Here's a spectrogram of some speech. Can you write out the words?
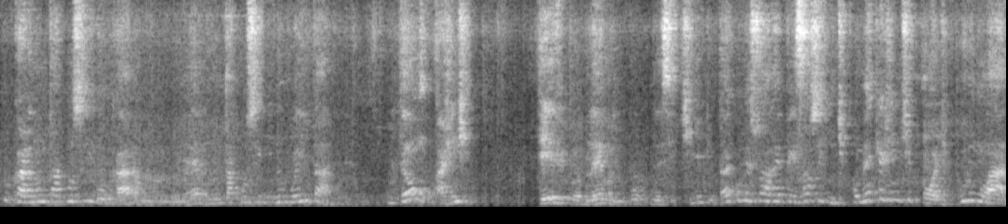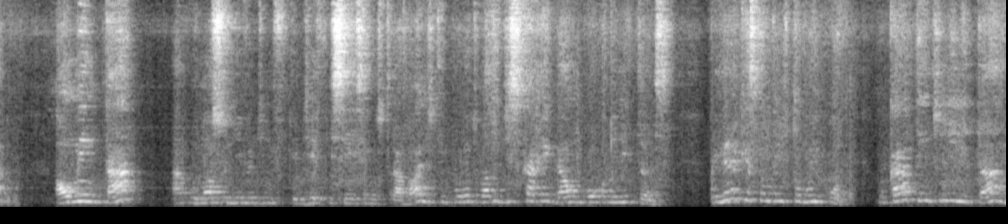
que o cara não está conseguindo, o cara, uma mulher, não está conseguindo aguentar. Então, a gente teve problemas um pouco desse tipo, tá? e começou a repensar o seguinte, como é que a gente pode, por um lado, aumentar a, o nosso nível de, de eficiência nos trabalhos e, por outro lado, descarregar um pouco a militância. Primeira questão que a gente tomou em conta, o cara tem que militar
